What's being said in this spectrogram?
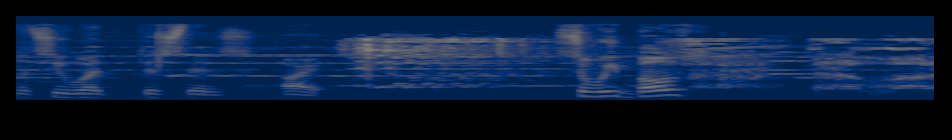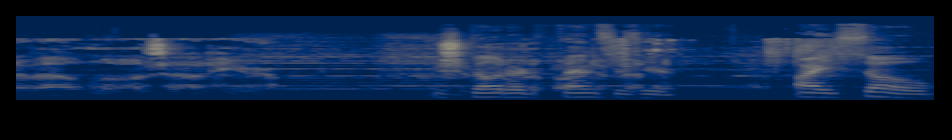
Let's see what this is. All right. So we both There are a lot of outlaws out here. Should built our defenses defense. here. All right, so.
